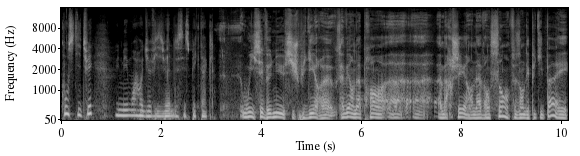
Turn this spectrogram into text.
constituer une mémoire audiovisuelle de ces spectacles oui, c'est venu, si je puis dire. Euh, vous savez, on apprend à, à, marcher en avançant, en faisant des petits pas. Et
